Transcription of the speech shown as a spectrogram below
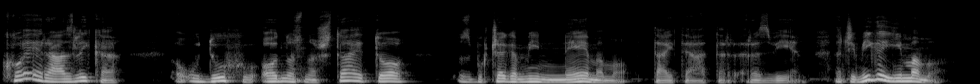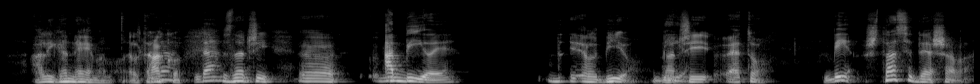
koja je razlika u duhu, odnosno šta je to zbog čega mi nemamo taj teatar razvijen. Znači, mi ga imamo, ali ga nemamo, je li tako? Da, da. Znači, uh, A bio je. je li bio? Bio. Znači, eto, Bio. šta se dešava?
